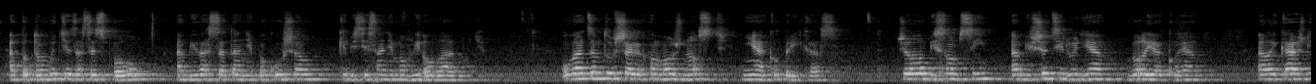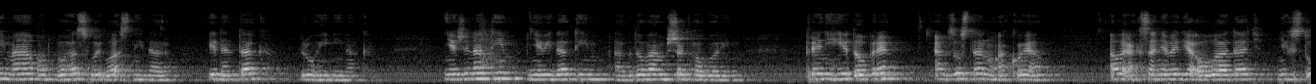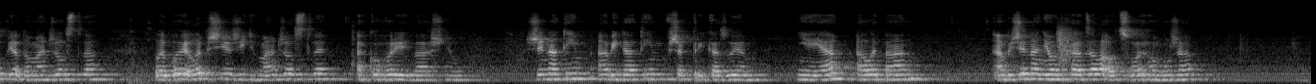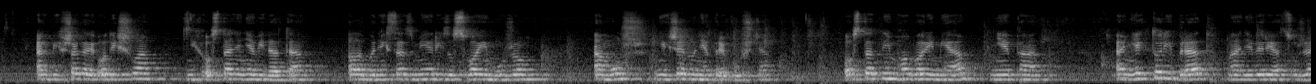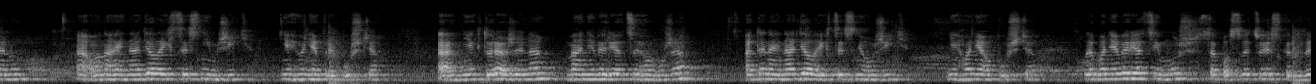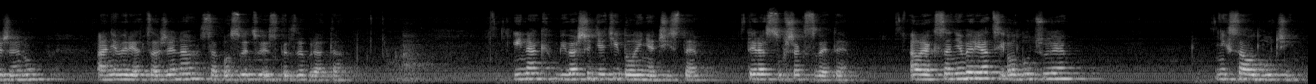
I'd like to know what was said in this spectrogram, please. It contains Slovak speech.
a potom buďte zase spolu, aby vás Satan nepokúšal, keby ste sa nemohli ovládnuť. Uvádzam to však ako možnosť, nie ako príkaz. Želal by som si, aby všetci ľudia boli ako ja, ale každý má od Boha svoj vlastný dar. Jeden tak, druhý inak. Neženatým, nevydatým a vdovám však hovorím. Pre nich je dobre, ak zostanú ako ja. Ale ak sa nevedia ovládať, nech vstúpia do manželstva, lebo je lepšie žiť v manželstve, ako horieť vášňou. Ženatým a vydatým však prikazujem, nie ja, ale pán, aby žena neodchádzala od svojho muža. Ak by však aj odišla, nech ostane nevydatá, alebo nech sa zmieri so svojím mužom a muž nech ženu neprepúšťa. Ostatným hovorím ja, nie pán, a niektorý brat má neveriacu ženu a ona aj naďalej chce s ním žiť, nech ju neprepúšťa. A niektorá žena má neveriaceho muža a ten aj naďalej chce s ňou žiť, nech ho neopúšťa. Lebo neveriaci muž sa posvecuje skrze ženu a neveriaca žena sa posvecuje skrze brata. Inak by vaše deti boli nečisté, teraz sú však sveté. Ale ak sa neveriaci odlučuje, nech sa odlučí.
